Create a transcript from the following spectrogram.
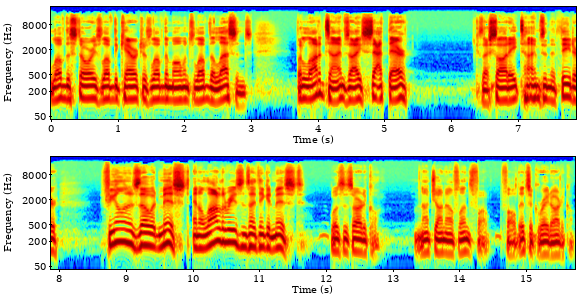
love the stories, love the characters, love the moments, love the lessons. But a lot of times I sat there because I saw it eight times in the theater, feeling as though it missed. And a lot of the reasons I think it missed was this article. Not John fault. fault. It's a great article.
